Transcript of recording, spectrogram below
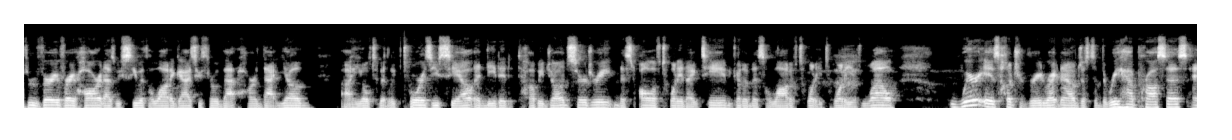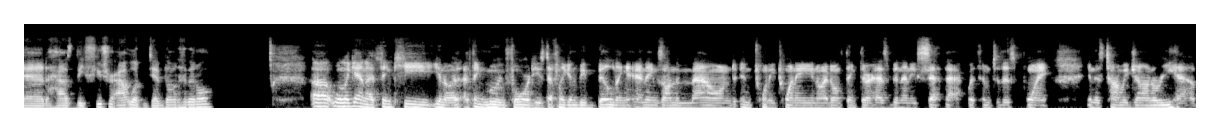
Threw very, very hard, as we see with a lot of guys who throw that hard that young. Uh, he ultimately tore his UCL and needed Tommy John surgery. Missed all of 2019. Going to miss a lot of 2020 as well. Where is Hunter Greene right now, just in the rehab process, and has the future outlook dimmed on him at all? Uh, well, again, I think he, you know, I think moving forward, he's definitely going to be building innings on the mound in 2020. You know, I don't think there has been any setback with him to this point in his Tommy John rehab.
